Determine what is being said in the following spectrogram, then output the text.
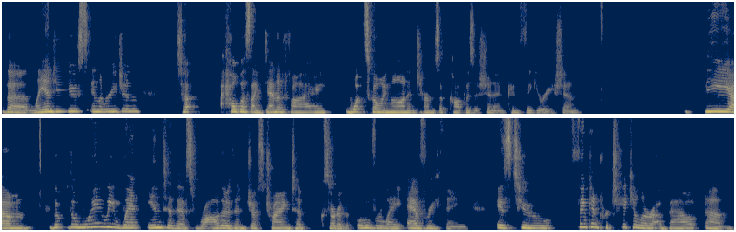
the land use in the region to help us identify what's going on in terms of composition and configuration. The, um, the, the way we went into this rather than just trying to sort of overlay everything is to think in particular about um,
